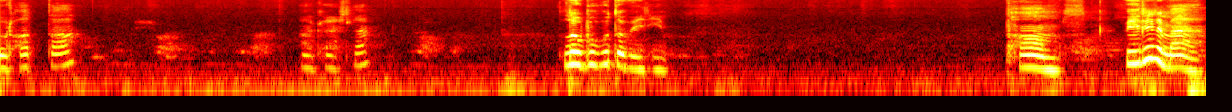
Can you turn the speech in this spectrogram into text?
Dur hatta arkadaşlar Labubu da vereyim. Pams. Veririm ha.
